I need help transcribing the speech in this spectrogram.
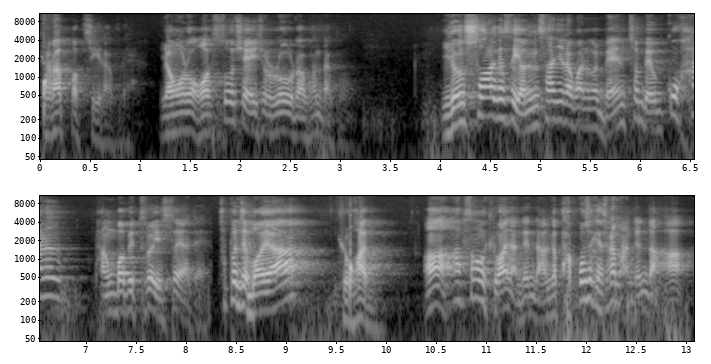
결합법칙이라고 그래. 영어로 association law라고 한다고. 이건 수학에서 연산이라고 하는 걸 맨 처음 배우면 꼭 하는 방법이 들어 있어야 돼. 첫 번째 뭐야? 교환. 아, 합성은 교환이 안 된다. 그러니까 바꿔서 계산하면 안 된다.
